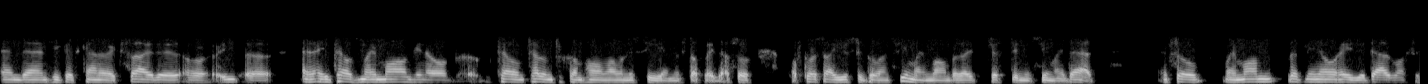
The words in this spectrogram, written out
and then he gets kind of excited, or uh, and he tells my mom, you know, tell him tell him to come home. I want to see him and stuff like that. So of course I used to go and see my mom, but I just didn't see my dad. And so my mom let me know, hey, your dad wants to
